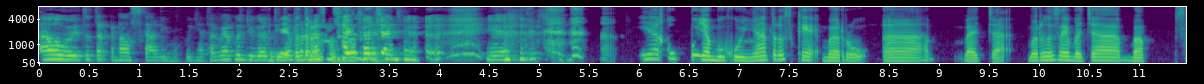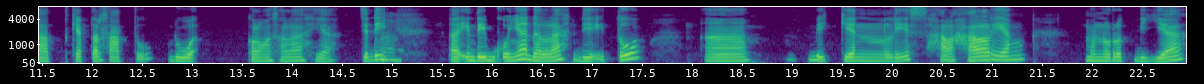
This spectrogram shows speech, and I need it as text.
Tahu, itu terkenal sekali bukunya, tapi aku juga Iya, tidak itu pernah terkenal selesai banget kan? bacanya. Iya. Eee, iya aku punya bukunya, terus kayak baru, eee, baca baru selesai baca bab sat chapter 1, 2 kalau nggak salah ya. Jadi, Mmm. eee, inti bukunya adalah dia itu, eee, bikin list hal-hal yang menurut dia,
